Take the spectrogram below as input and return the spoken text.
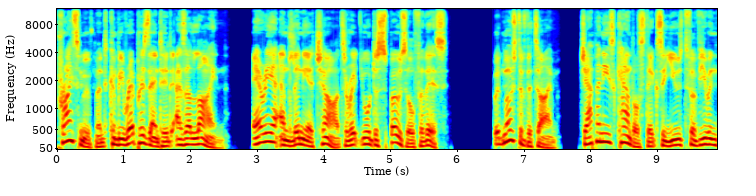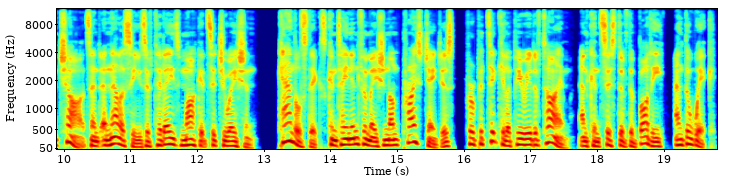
Price movement can be represented as a line. Area and linear charts are at your disposal for this. But most of the time, Japanese candlesticks are used for viewing charts and analyses of today's market situation. Candlesticks contain information on price changes for a particular period of time and consist of the body and the wick.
